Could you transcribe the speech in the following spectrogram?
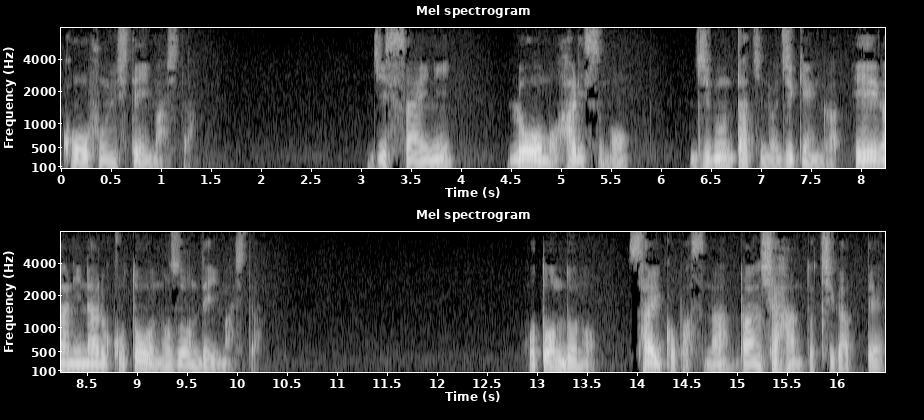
興奮していました。実際にローもハリスも自分たちの事件が映画になることを望んでいました。ほとんどのサイコパスな乱射犯と違って、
